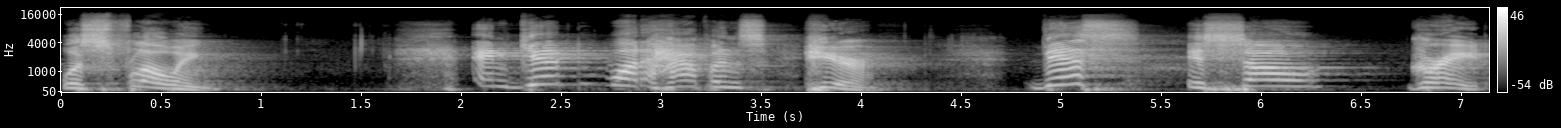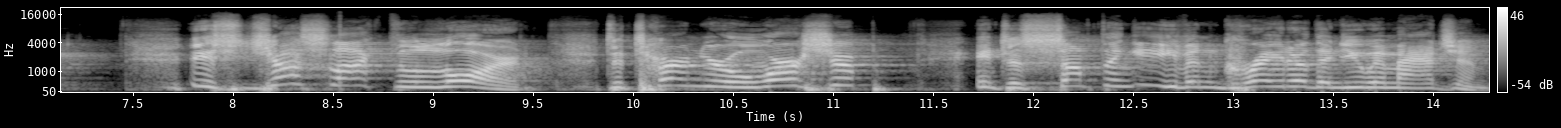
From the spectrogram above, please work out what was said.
was flowing. And get what happens here. This is so great. It's just like the Lord to turn your worship into something even greater than you imagine.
